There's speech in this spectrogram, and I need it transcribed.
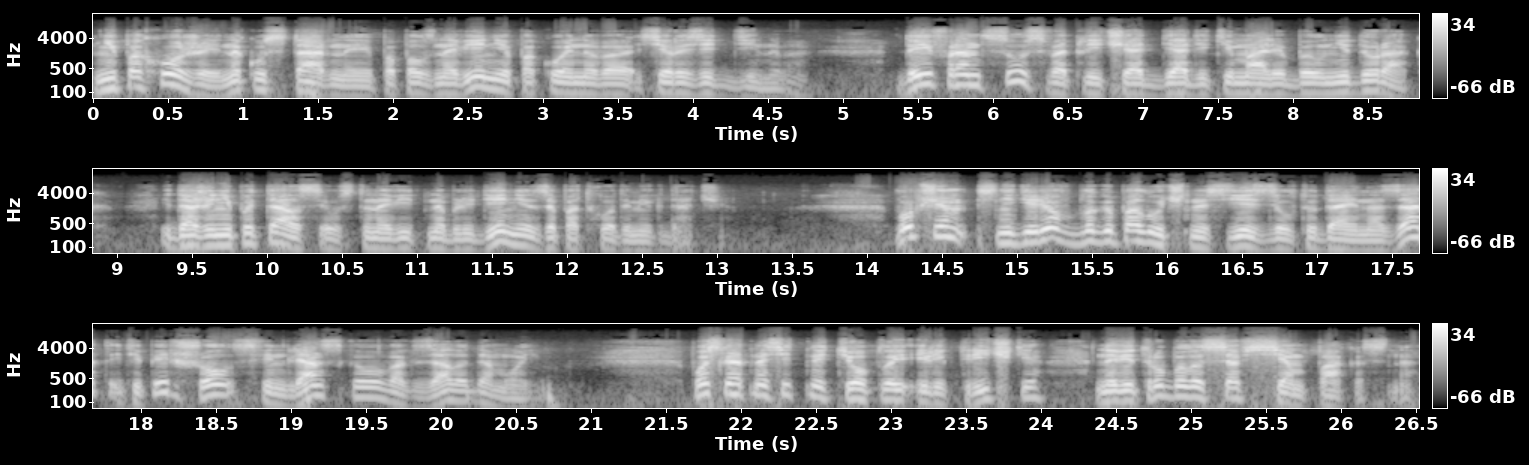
не похожий на кустарные поползновения покойного Сирозиддинова. Да и француз, в отличие от дяди Кемаля, был не дурак и даже не пытался установить наблюдение за подходами к даче. В общем, Снегирев благополучно съездил туда и назад и теперь шел с финляндского вокзала домой. После относительно теплой электрички на ветру было совсем пакостно,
